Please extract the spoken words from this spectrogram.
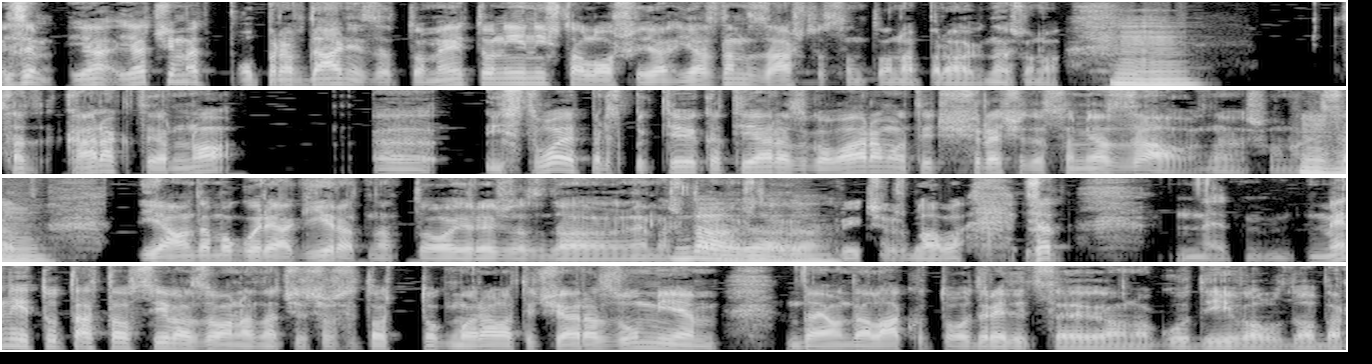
Mislim, ja, ja ću imati opravdanje za to, meni to nije ništa loše, ja, ja znam zašto sam to napravio, znaš, ono, mm sad, karakterno, uh, iz tvoje perspektive, kad ti ja razgovaramo, ti ćeš reći da sam ja zao, znaš, ono, sad, mhm. ja onda mogu reagirati na to i reći da nemaš da, što da, pričaš, bla, bla. I sad, ne, meni je tu ta, ta siva zona, znači što se to, tog morala tiče, ja razumijem da je onda lako to odrediti se, ono, good, evil, dobar,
